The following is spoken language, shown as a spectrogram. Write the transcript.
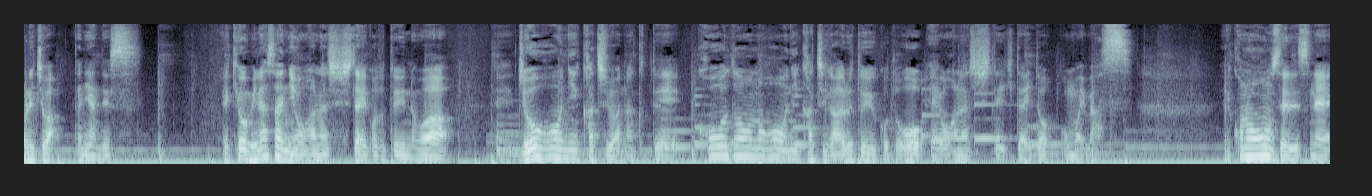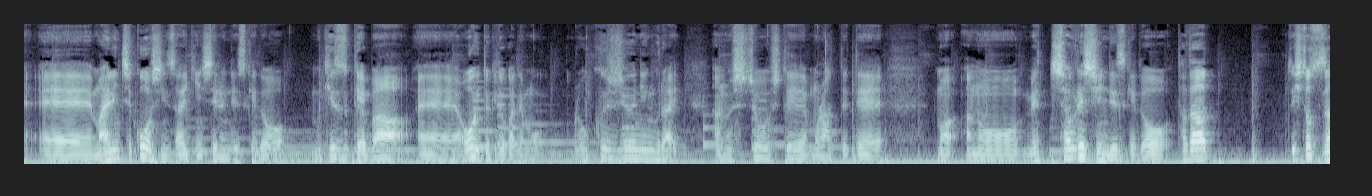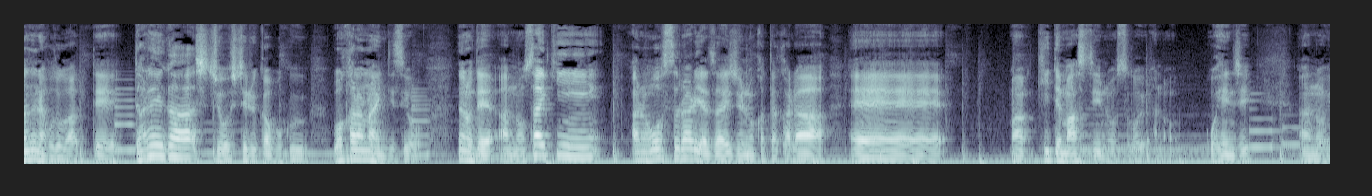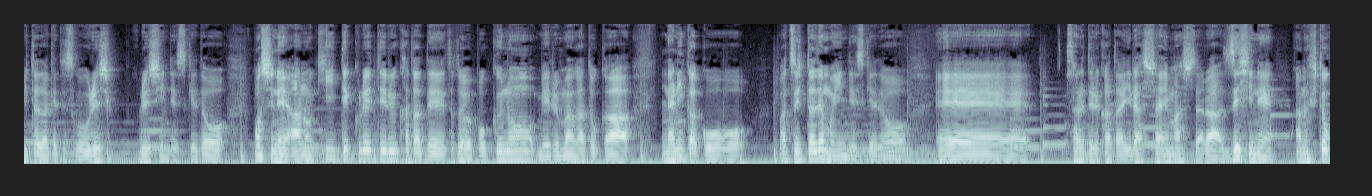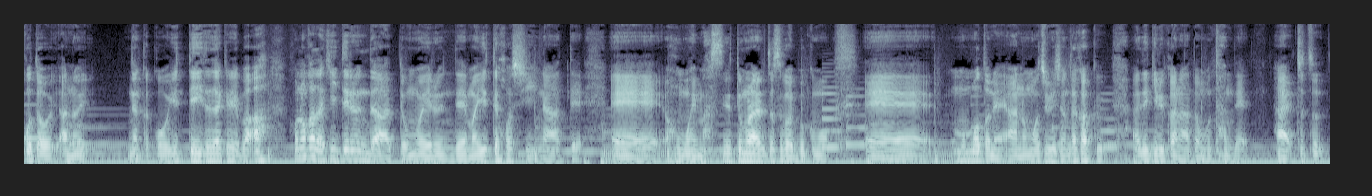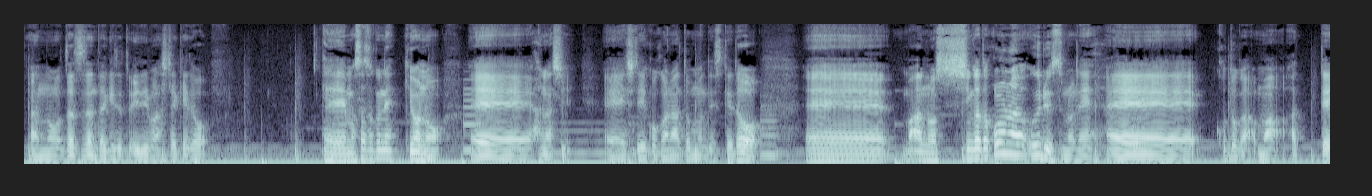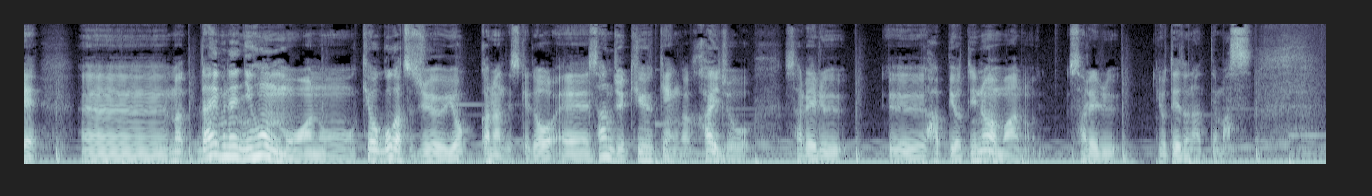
こんにちは、タニアンです。え今日皆さんにお話ししたいことというのはえ情報に価値はなくて行動の方に価値があるということをえお話ししていきたいと思います。この音声ですね、えー毎日更新最近してるんですけど気づけば、えー多い時とかでも60人ぐらいあの視聴してもらっててまああのめっちゃ嬉しいんですけどただ一つ残念なことがあって誰が視聴してるか僕わからないんですよ。なのであの最近あのオーストラリア在住の方から、えーまあ、聞いてますっていうのをすごいあのお返事あのいただけてすごい嬉し嬉しいんですけどもしねあの聞いてくれてる方で例えば僕のメルマガとか何かこう、まあ、ツイッターでもいいんですけど、えーされてる方いらっしゃいましたらぜひねあの一言あのなんかこう言っていただければあこの方聞いてるんだって思えるんで、まあ、言ってほしいなって、えー思います。言ってもらえるとすごい僕も、えーもっとねあのモチベーション高くできるかなと思ったんで、はい、ちょっとあの雑談だけちょっと入れましたけど、えーまあ、早速ね今日の、えー話、えーしていこうかなと思うんですけど、えーまあ、あの新型コロナウイルスのね、えことが、まあ、あってまあ、だいぶね日本もあの今日5月14日なんですけど、えー、39件が解除される発表っていうのは、まあ、あのされる予定となってます。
